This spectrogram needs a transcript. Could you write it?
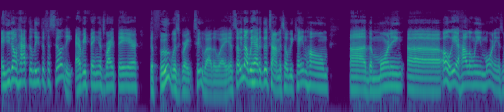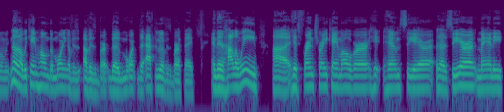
and you don't have to leave the facility everything is right there the food was great too by the way and so you know we had a good time and so we came home uh, the morning. Uh, oh yeah, Halloween morning is when we. No, no, we came home the morning of his of his birth, the more the afternoon of his birthday, and then Halloween. Uh, his friend Trey came over. Him, Sierra, uh, Sierra, Manny,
